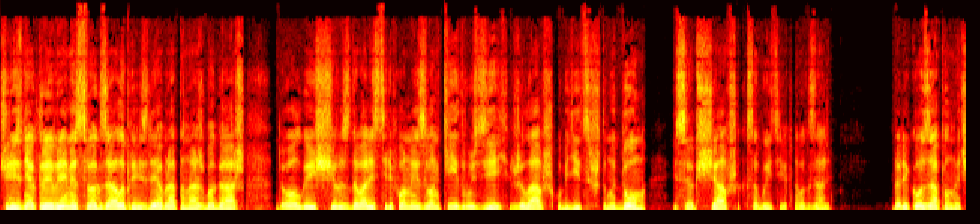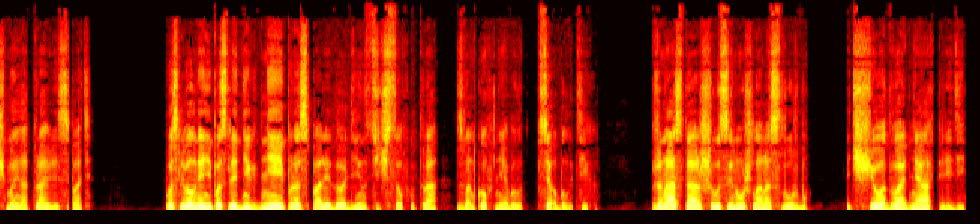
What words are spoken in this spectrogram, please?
Через некоторое время с вокзала привезли обратно наш багаж. Долго еще раздавались телефонные звонки друзей, желавших убедиться, что мы дома, и сообщавших о событиях на вокзале. Далеко за полночь мы отправились спать. После волнений последних дней проспали до одиннадцати часов утра. Звонков не было, все было тихо. Жена старшего сына ушла на службу, еще два дня впереди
